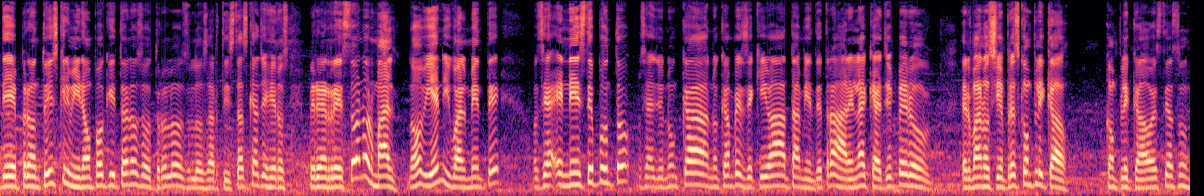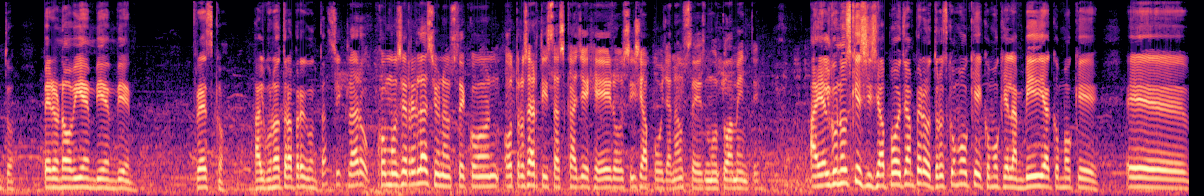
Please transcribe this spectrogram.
De pronto discrimina un poquito a nosotros los, los artistas callejeros, pero el resto normal, ¿no? Bien, igualmente. O sea, en este punto, o sea, yo nunca, nunca pensé que iba también de trabajar en la calle, pero hermano, siempre es complicado, complicado este asunto, pero no bien, bien, bien, fresco. ¿Alguna otra pregunta? Sí, claro. ¿Cómo se relaciona usted con otros artistas callejeros y se apoyan a ustedes mutuamente? Hay algunos que sí se apoyan, pero otros como que, como que la envidia, como que eh,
